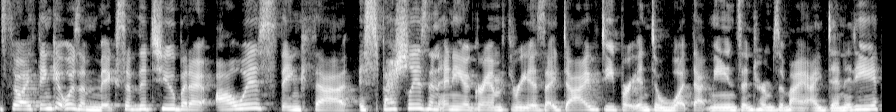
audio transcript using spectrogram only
So I think it was a mix of the two, but I always think that, especially as an Enneagram 3, as I dive deeper into what that means in terms of my identity,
